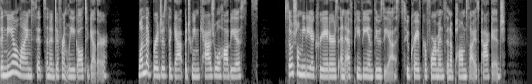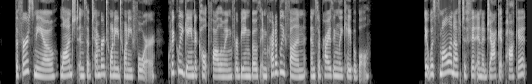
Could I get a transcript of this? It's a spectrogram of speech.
the Neo line sits in a different league altogether, one that bridges the gap between casual hobbyists, social media creators, and FPV enthusiasts who crave performance in a palm sized package. The first Neo, launched in September 2024, quickly gained a cult following for being both incredibly fun and surprisingly capable. It was small enough to fit in a jacket pocket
